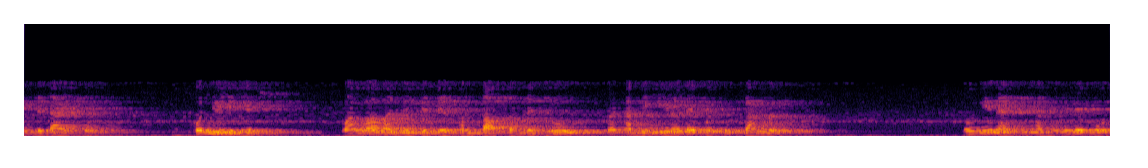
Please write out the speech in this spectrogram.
มันจะได้ผลค้นอยู่อย่างนี้ยหวังว่าวันหนึ่งจะเจอคำตอบสำเร็จรูปก็ทำอย่างนี้แล้วได้ผลทุกครั้งเลยตรงนี้แหละที่ทำให้ไม่ได้ผล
